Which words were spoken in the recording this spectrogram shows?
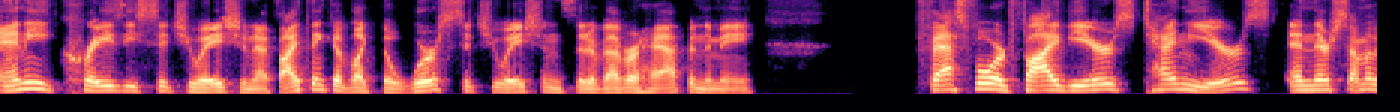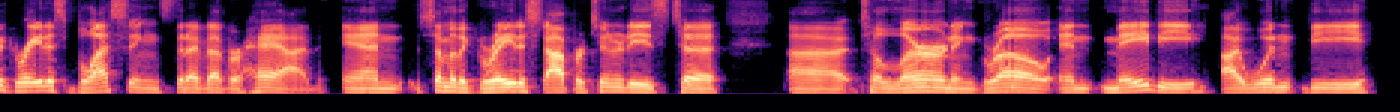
any crazy situation, if I think of like the worst situations that have ever happened to me, fast forward five years, 10 years, and they're some of the greatest blessings that I've ever had and some of the greatest opportunities to uh, to learn and grow. And maybe I wouldn't be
